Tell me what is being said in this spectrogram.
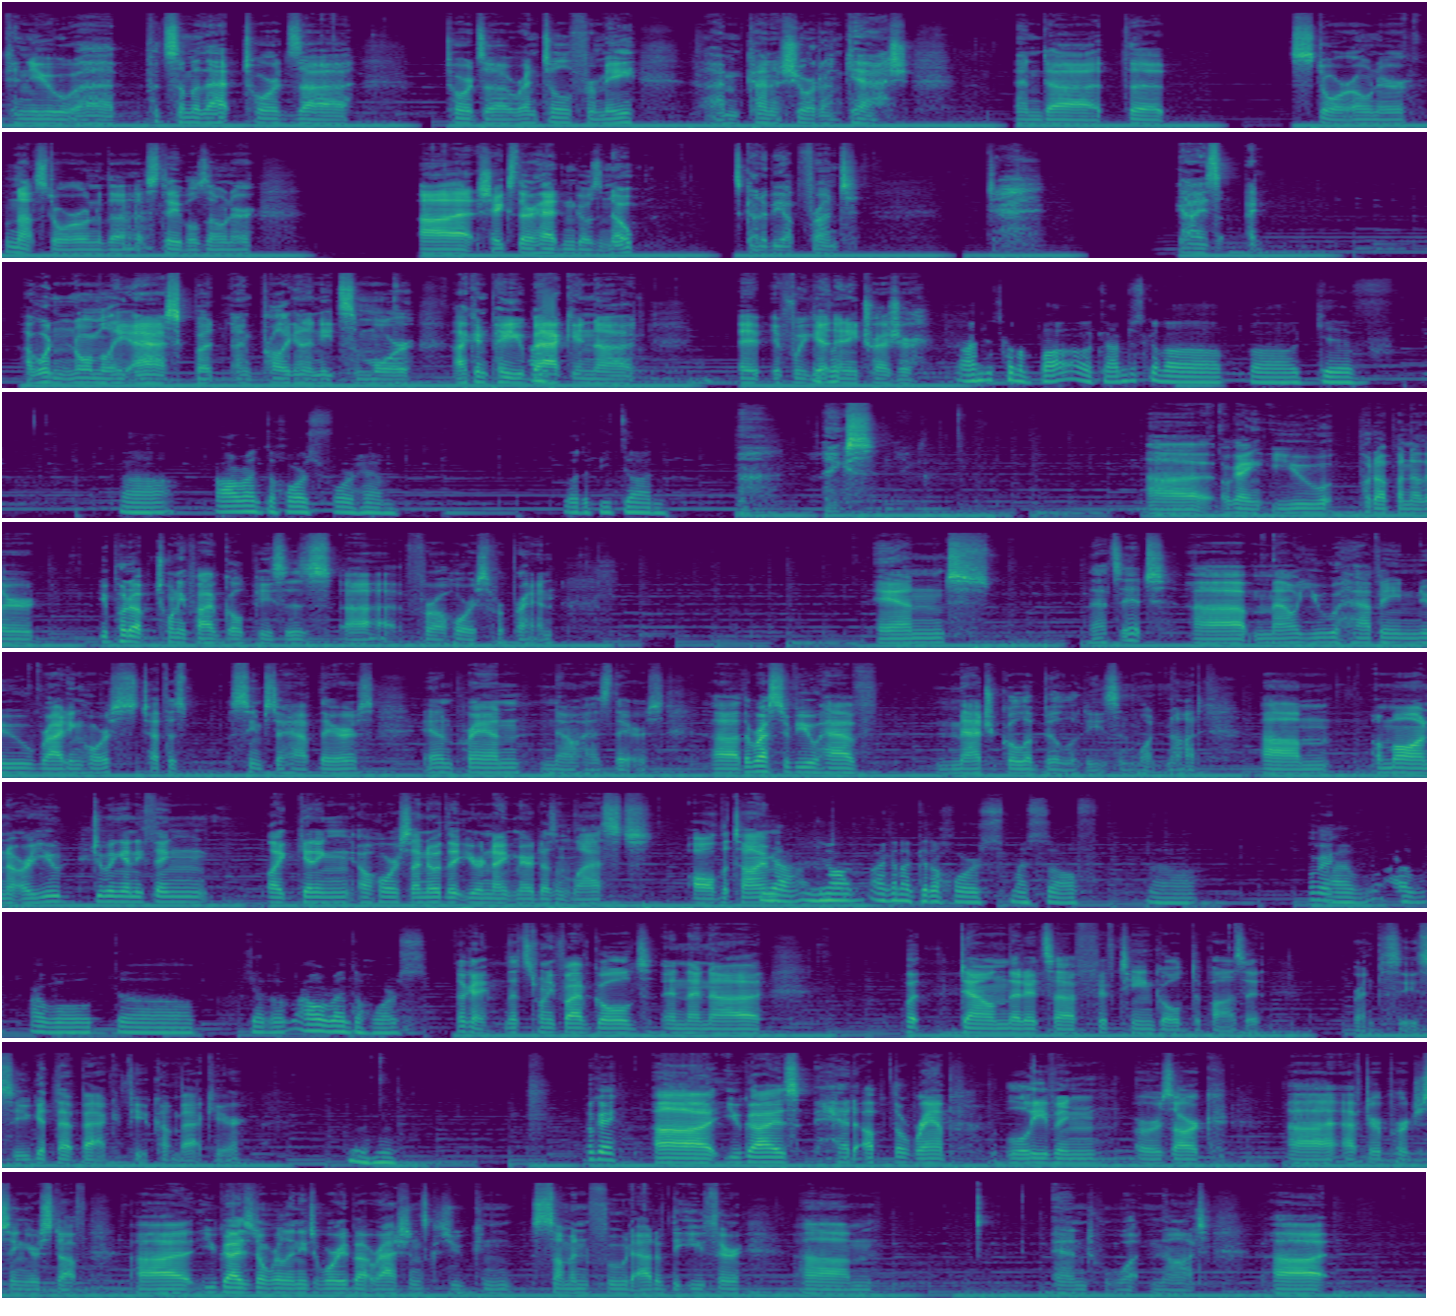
can you uh, put some of that towards uh, towards a rental for me? I'm kind of short on cash." And uh, the store owner, well, not store owner, the stables owner, uh, shakes their head and goes, "Nope, it's got to be up front." Guys, I I wouldn't normally ask, but I'm probably gonna need some more. I can pay you back in uh, if we get any treasure. I'm just gonna buy. Okay, I'm just gonna uh, give. Uh, I'll rent the horse for him. Let it be done. Thanks. Uh, okay, you put up another. You put up 25 gold pieces uh, for a horse for Pran. And that's it. Uh, Mao, you have a new riding horse. Tethys seems to have theirs, and Pran now has theirs. Uh, the rest of you have magical abilities and whatnot. Um, Amon, are you doing anything like getting a horse? I know that your nightmare doesn't last all the time. yeah, you know, I'm gonna get a horse myself. Uh, Okay. I, I, I will uh, get a. I'll rent a horse. Okay, that's 25 gold, and then uh, put down that it's a 15 gold deposit, parentheses, so you get that back if you come back here. hmm Okay, uh, you guys head up the ramp, leaving Urzark uh, after purchasing your stuff. Uh, you guys don't really need to worry about rations because you can summon food out of the ether um, and whatnot. Uh,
